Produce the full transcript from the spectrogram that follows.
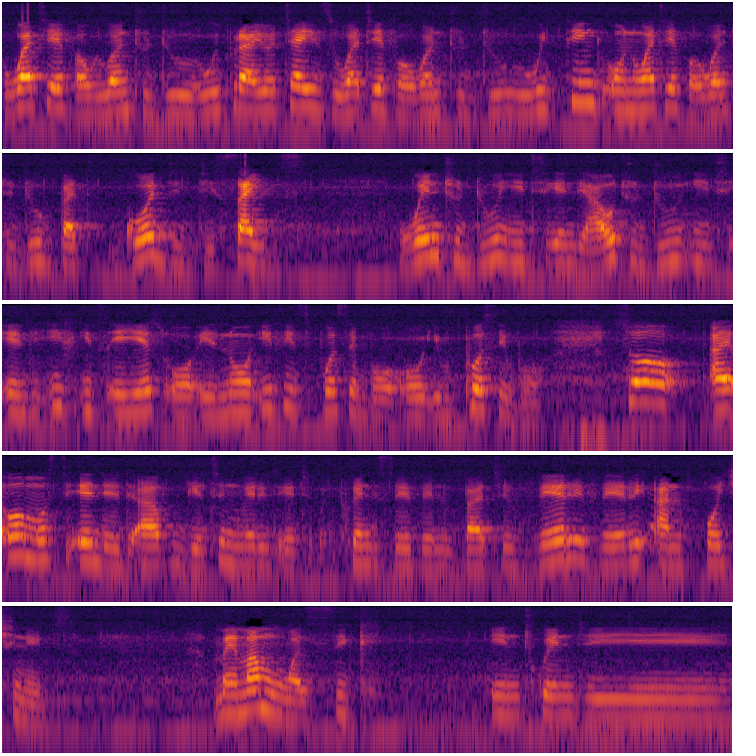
whatever we want to do we prioritize whatever we want to do we think on whatever we want to do but god decides when to do it and how to do it and if it's a yes or a no if it's possible or impossible. So i almost ended up getting married at 27 but very very unfortunate. My mom was sick in 20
